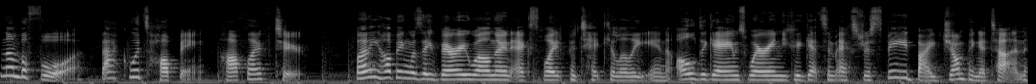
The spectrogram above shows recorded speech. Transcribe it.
Number 4. Backwards Hopping Half Life 2. Bunny hopping was a very well known exploit, particularly in older games, wherein you could get some extra speed by jumping a ton.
